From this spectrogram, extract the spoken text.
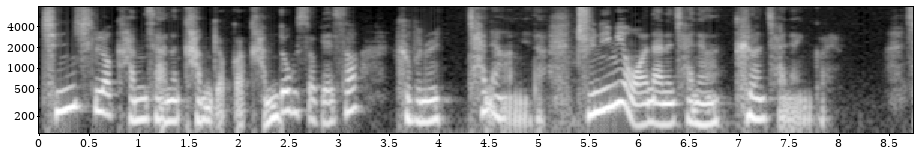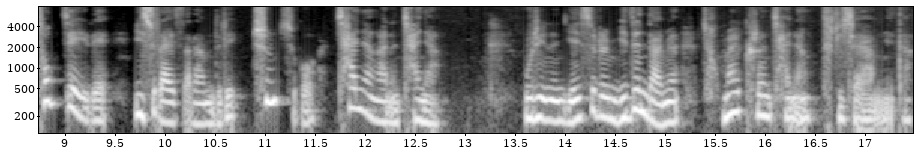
진실로 감사하는 감격과 감동 속에서 그분을 찬양합니다. 주님이 원하는 찬양은 그런 찬양인 거예요. 속죄일에 이스라엘 사람들이 춤추고 찬양하는 찬양. 우리는 예수를 믿은다면 정말 그런 찬양 드리셔야 합니다.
